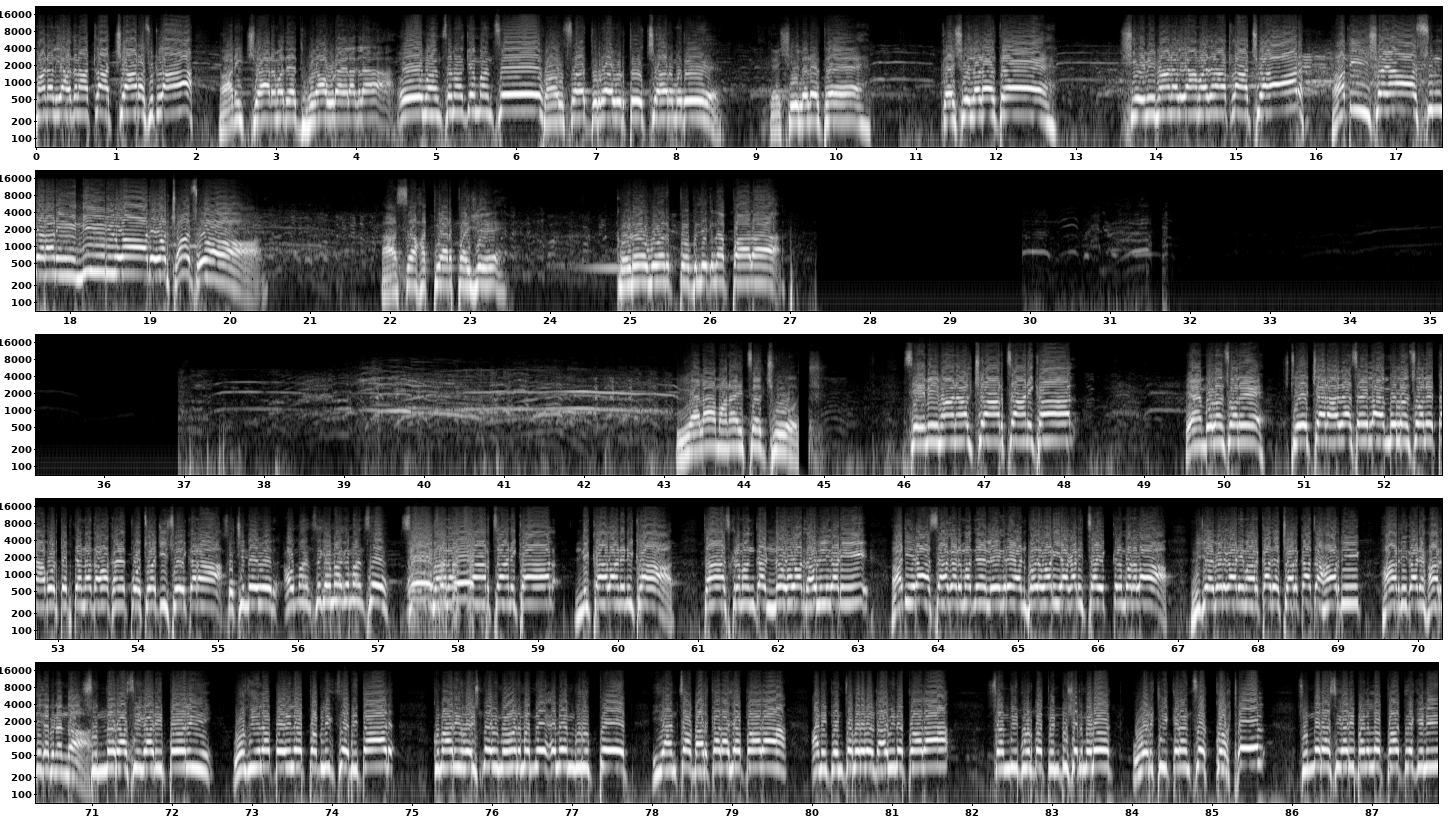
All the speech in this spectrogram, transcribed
मांडल या मैदानातला चार सुटला आणि चारमध्ये धुळा उडायला लागला. ओ माणसं मागे माणसं. पावसात धुरा उडतोय चारमध्ये. कशी लढत आहे? कशी लढत आहे? शेमी फायनल या मैदानातला चार. अतिशय सुंदर आणि निर्वाद वर्चस्व असं हत्यार पाहिजे. कडवर पब्लिकला पाला याला म्हणायचं जोश. सेमी फायनल चारचा निकाल. अँब्युलन्स वाले स्टेजच्या डाव्या साईडला अँब्युलन्स वाले ताबडतोब त्यांना दवाखान्यात पोहोचवायची सोय करा. सचिन ड्रायव्हर अहो माणसं घ्या मागे माणसं. सेमी चारचा निकाल. निकाल आणि निकाल. तास क्रमांक नऊ वर धावलेली गाडी. अधिराज सागर मधने लेंगरे अनफळवाडी या गाडीचा एक नंबर आला. विजय बेलगाडी मालकाचा चालकाचा हार्दिक हार्दिक आणि हार्दिक अभिनंदन. सुंदर अशी गाडी पळली. उजवीला पहिलं पब्लिकचं भिताड. कुमारी वैष्णवी मोहनमध्ये एम एम ग्रुप पेठ यांचा बारका राजा पळाला आणि त्यांच्या बरोबर डावीने पळाला संदीप उर्फ पिंटू शेट मोडक वडकीकरांचं कॉकटेल. सुंदर अशी गाडी पाण्याला पात्र केली.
